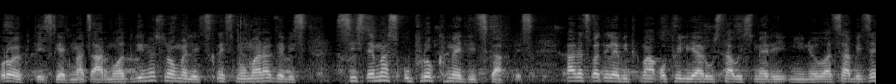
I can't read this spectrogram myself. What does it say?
პროექტის გეგმა წარმოადგინოს, რომელიც წყლის მომარაგების სისტემას უფრო ქმედიც გახდეს. გადაწყვეტილებით კმაყოფილია რუსთავის მერი ნინო ლაცაბიძე,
